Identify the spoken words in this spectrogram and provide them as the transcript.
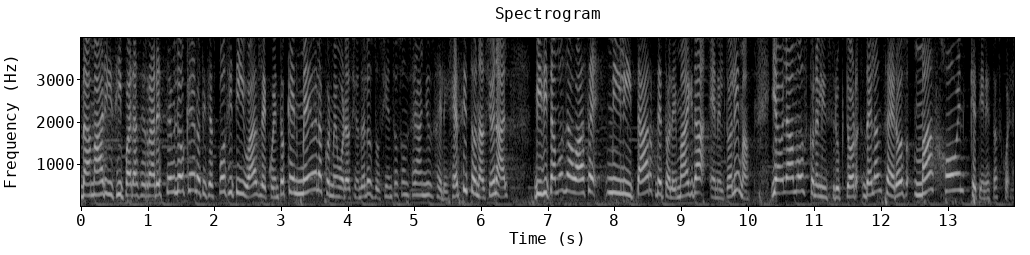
Damaris, y para cerrar este bloque de noticias positivas, le cuento que en medio de la conmemoración de los 211 años del Ejército Nacional, visitamos la base militar de Tolemaida en el Tolima y hablamos con el instructor de lanceros más joven que tiene esta escuela.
